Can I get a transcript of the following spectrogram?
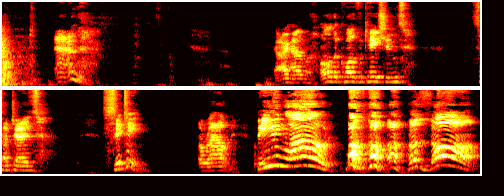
And I have all the qualifications, such as sitting around, being loud. Huzzah!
